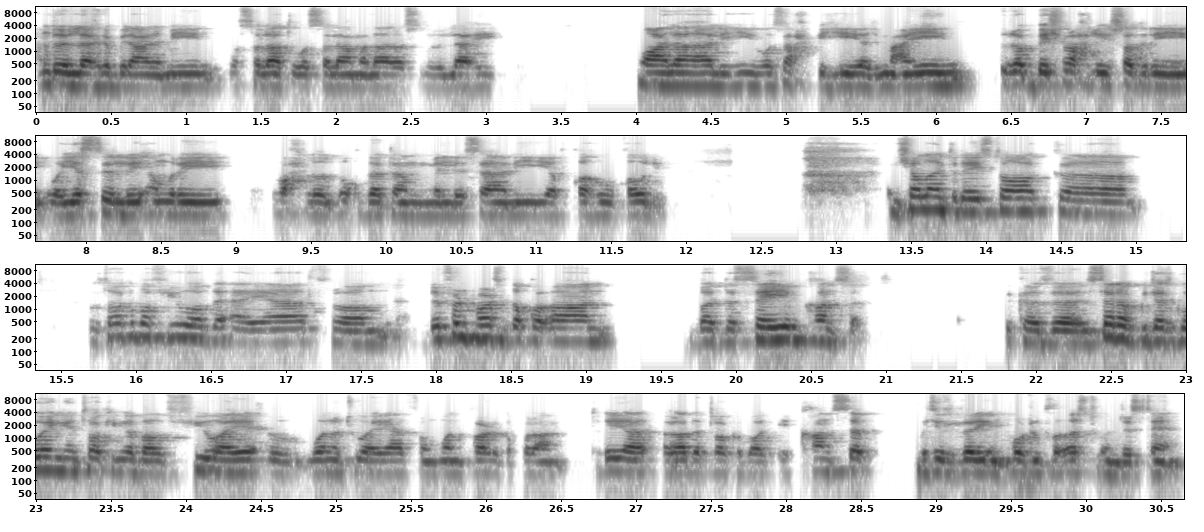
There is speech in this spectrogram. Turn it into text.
الحمد لله رب العالمين والصلاة والسلام على رسول الله وعلى آله وصحبه أجمعين رب اشرح لي صدري ويسر لي أمري واحلل عقدة من لساني يفقه قولي Inshallah in today's talk uh, we'll talk about a few of the ayat from different parts of the Quran but the same concept because uh, instead of just going and talking about few ayat, one or two ayat from one part of the Quran today I'd rather talk about a concept which is very important for us to understand.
